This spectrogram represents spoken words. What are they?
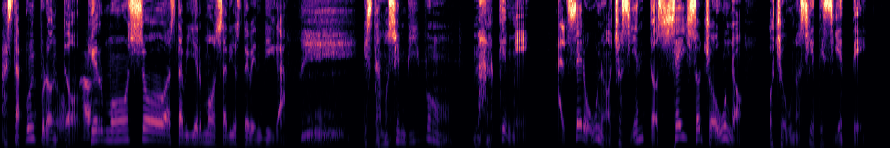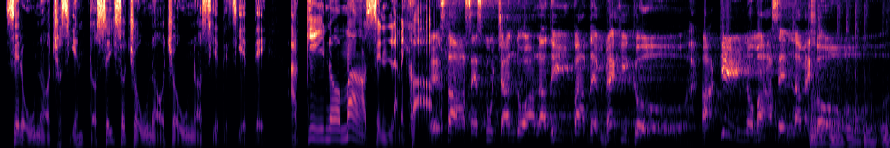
Hasta muy pronto. Qué hermoso. Hasta Villahermosa. Dios te bendiga. Estamos en vivo. Márqueme al 01800 681 8177. 01800 681 8177. Aquí nomás en la mejor. Estás escuchando a la diva de México. Aquí nomás en la mejor.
